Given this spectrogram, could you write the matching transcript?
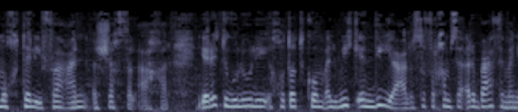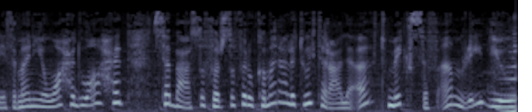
مختلفة عن الشخص الآخر. يا ريت تقولوا لي خططكم ال weekend ية على صفر خمسة أربعة ثمانية, ثمانية واحد, واحد سبعة صفر صفر وكمان على تويتر على آت ميكس اف ام ريديو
